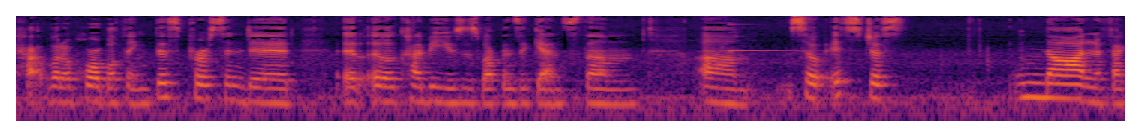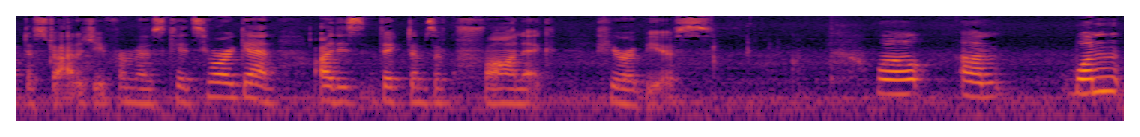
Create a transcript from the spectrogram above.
how, what a horrible thing this person did. It, it'll kind of be used as weapons against them. Um, so it's just not an effective strategy for most kids who are again are these victims of chronic peer abuse. Well, um, one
